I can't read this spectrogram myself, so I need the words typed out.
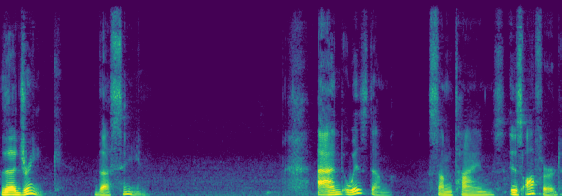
The drink, the same and wisdom sometimes is offered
